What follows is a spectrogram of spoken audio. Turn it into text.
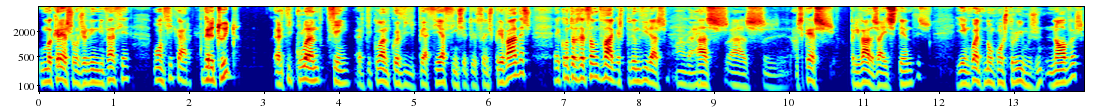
uma creche ou um jardim de infância onde ficar Gratuito? articulando, sim, articulando com as IPSS e instituições privadas, a contratação de vagas. Podemos ir às, Ok. às, às, às creches privadas já existentes e, enquanto não construímos novas,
